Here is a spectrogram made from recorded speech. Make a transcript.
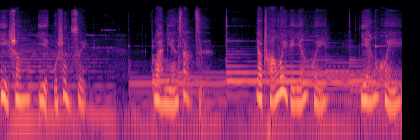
一生也不顺遂。晚年丧子，要传位给颜回，颜回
